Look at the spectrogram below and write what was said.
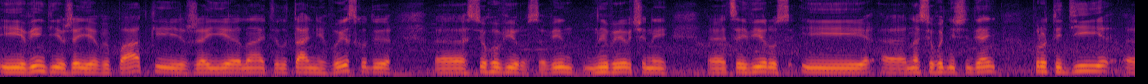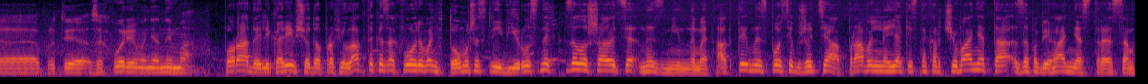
І в Індії вже є випадки, вже є навіть летальні висходи е, з цього вірусу. Він не вивчений, е, цей вірус, і е, на сьогоднішній день протидії проти захворювання нема. Поради лікарів щодо профілактики захворювань, в тому числі вірусних, залишаються незмінними. Активний спосіб життя, правильне якісне харчування та запобігання стресам.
